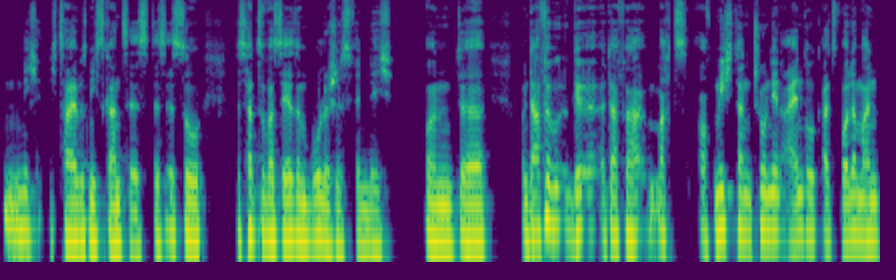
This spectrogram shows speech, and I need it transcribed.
nicht nichts halbes, nichts Ganzes. Das ist so, das hat so was sehr symbolisches, finde ich. Und, äh, und dafür, dafür macht's auf mich dann schon den Eindruck, als wolle man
